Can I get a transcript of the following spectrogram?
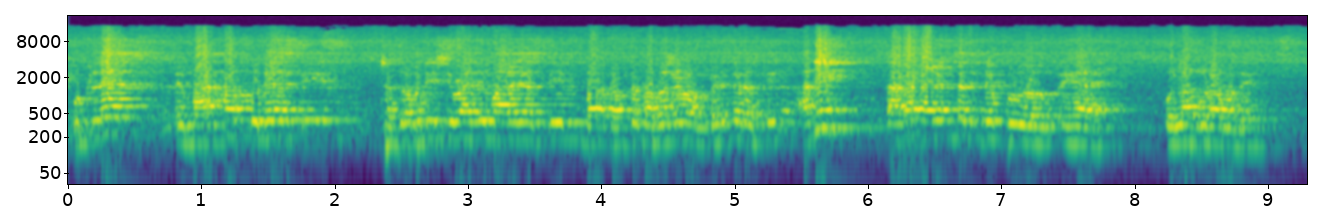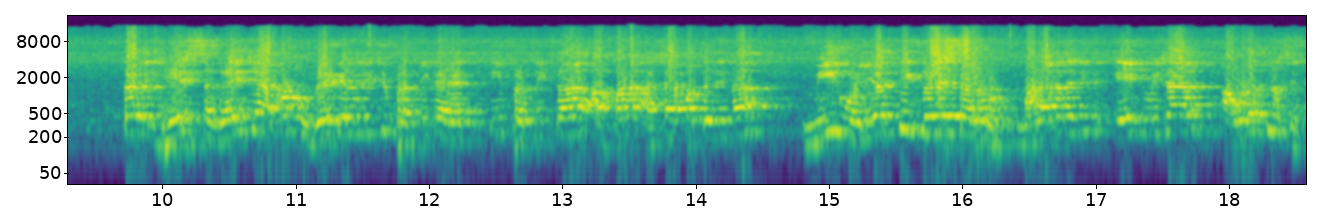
कुठल्या महात्मा फुले असतील छत्रपती शिवाजी महाराज असतील डॉक्टर बाबासाहेब आंबेडकर असतील अनेक ताराताऱ्यांचं तिथे हे आहे कोल्हापुरामध्ये. तर हे सगळे जे आपण उभे केलेली जी प्रतीक आहेत ती प्रतीक आपण अशा पद्धतीनं मी वैयक्तिक द्वेष करतो. मला कदाचित एक विचार आवडत नसेल.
